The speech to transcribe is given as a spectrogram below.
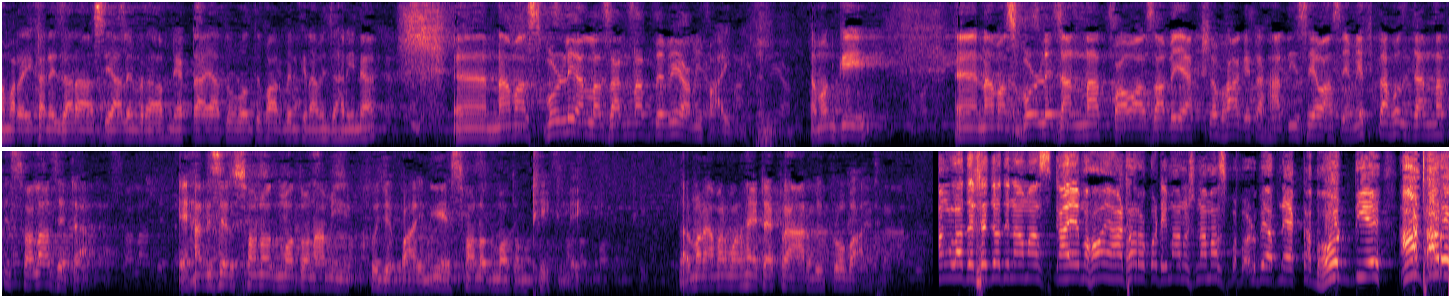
আমরা এখানে যারা আছি, আলেমরা, আপনি একটা আয়াতও বলতে পারবেন কিনা আমি জানি না। নামাজ পড়লে আল্লাহ জান্নাত দেবে, আমি পাইনি। এমনকি নামাজ পড়লে জান্নাত পাওয়া যাবে একশো ভাগ, এটা হাদিসেও আছে। মেফতাহুল জান্নাতি সলা যেটা এই হাদিসের সনদ মতন আমি খুঁজে পাইনি এই সনদ মতন ঠিক নেই। তার মানে আমার মনে হয় এটা একটা আরবি প্রবাদ। বাংলাদেশে যদি নামাজ কায়েম হয়, আঠারো কোটি মানুষ নামাজ পড়বে, আপনি একটা ভোট দিয়ে আঠারো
